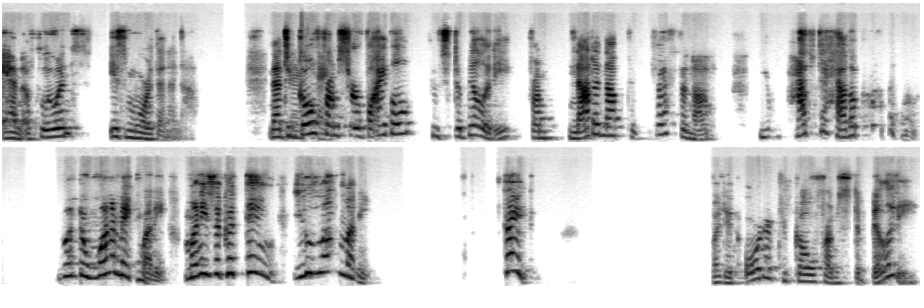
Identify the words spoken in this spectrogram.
And affluence is more than enough. Now, to okay. go from survival to stability, from not enough to just enough, you have to have a profit motive. You have to want to make money. Money's a good thing. You love money. Great. But in order to go from stability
